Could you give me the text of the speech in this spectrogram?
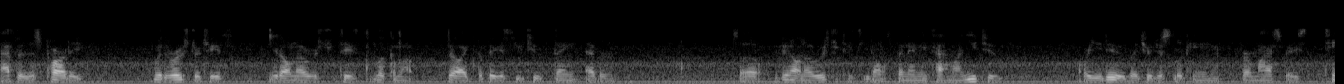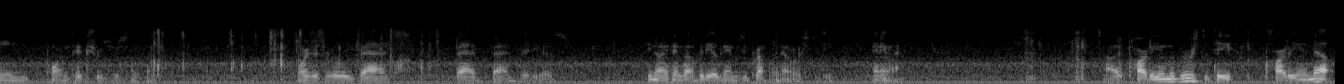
after this party with Rooster Teeth. You don't know Rooster Teeth, look them up. They're like the biggest YouTube thing ever. So if you don't know Rooster Teeth, you don't spend any time on YouTube. Or you do, but you're just looking for MySpace teen porn pictures or something. Or just really bad, bad, bad videos. If you know anything about video games, you probably know Rooster Teeth. Anyway. I was partying with Rooster Teeth, partying up,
